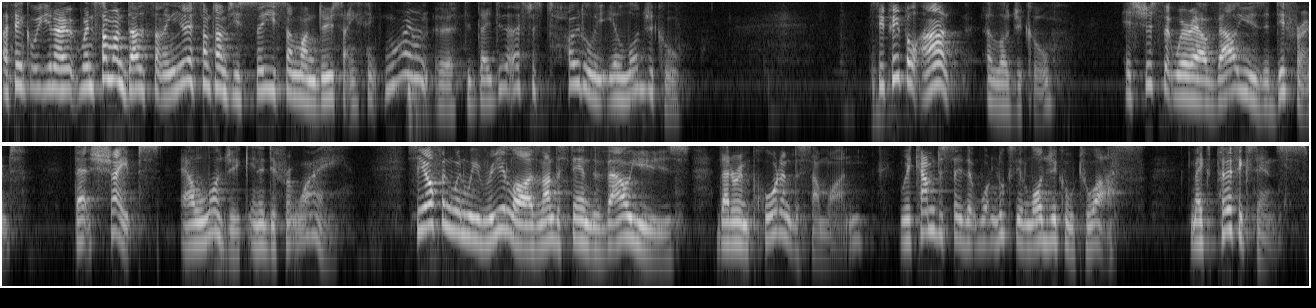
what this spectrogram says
I think, you know, when someone does something, you know, sometimes you see someone do something, you think, why on earth did they do that? That's just totally illogical. See, people aren't illogical. It's just that where our values are different, that shapes our logic in a different way. See, often when we realise and understand the values that are important to someone, we come to see that what looks illogical to us makes perfect sense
